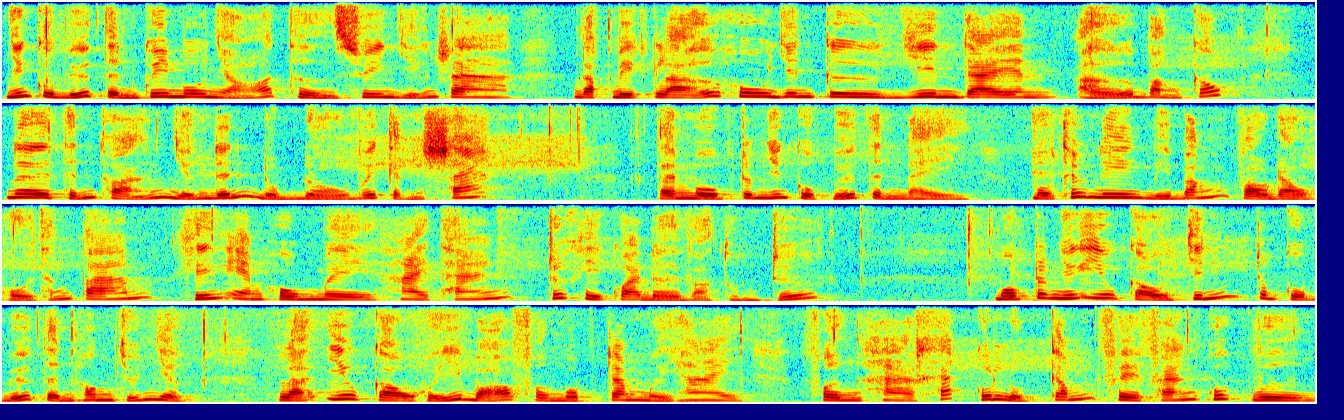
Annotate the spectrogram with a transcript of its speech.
Những cuộc biểu tình quy mô nhỏ thường xuyên diễn ra, đặc biệt là ở khu dân cư Jindaen ở Bangkok, nơi thỉnh thoảng dẫn đến đụng độ với cảnh sát. Tại một trong những cuộc biểu tình này, một thiếu niên bị bắn vào đầu hồi tháng 8 khiến em hôn mê 2 tháng trước khi qua đời vào tuần trước. Một trong những yêu cầu chính trong cuộc biểu tình hôm Chủ nhật là yêu cầu hủy bỏ phần 112, phần hà khắc của luật cấm phê phán quốc vương.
